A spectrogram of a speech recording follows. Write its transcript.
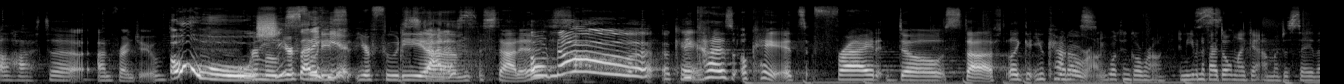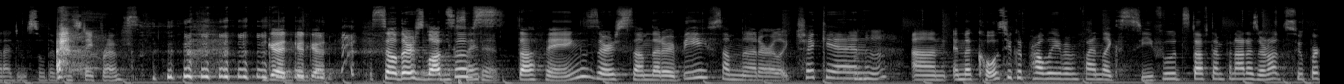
I'll have to unfriend you. Oh, Remove she your said it foodie, here. your foodie Status? Um, status. Oh no! Okay. Because okay, it's fried dough stuffed. Like you can't what go else? wrong. What can go wrong? And even if I don't like it, I'm gonna just say that I do, so that we can stay friends. good, good, good. So there's lots of stuffings. There's some that are beef, some that are like chicken. Mm-hmm. Um, in the coast, you could probably even find like seafood stuffed empanadas. They're not super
